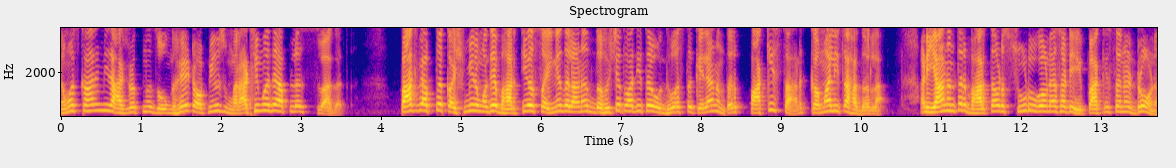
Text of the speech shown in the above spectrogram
नमस्कार मी राजरत्न जोंधळे टॉप न्यूज मराठीमध्ये आपलं स्वागत. पाकव्याप्त काश्मीरमध्ये भारतीय सैन्य दलानं दहशतवादी तळ उद्ध्वस्त केल्यानंतर पाकिस्तान कमालीचा हादरला. आणि यानंतर भारतावर सूड उगवण्यासाठी पाकिस्ताननं ड्रोन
